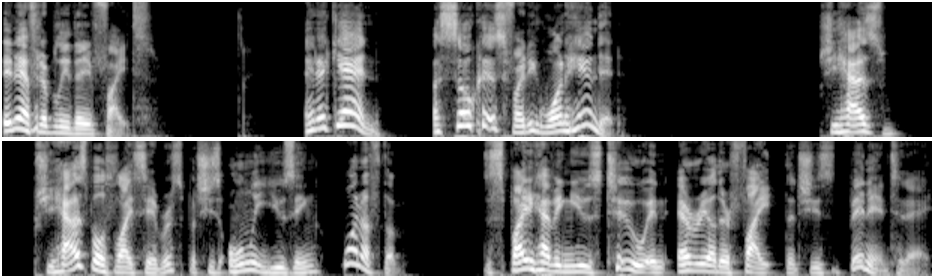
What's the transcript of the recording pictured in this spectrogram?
inevitably they fight. And again, Ahsoka is fighting one-handed. She has she has both lightsabers, but she's only using one of them, despite having used two in every other fight that she's been in today.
